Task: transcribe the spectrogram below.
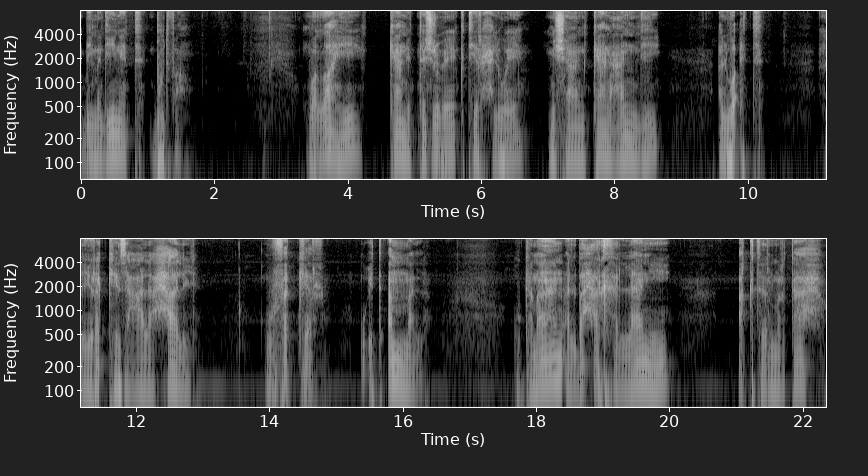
بمدينة بودفا. والله كانت تجربة كتير حلوة مشان كان عندي الوقت ليركز على حالي وفكر واتأمل. وكمان البحر خلاني أكتر مرتاح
